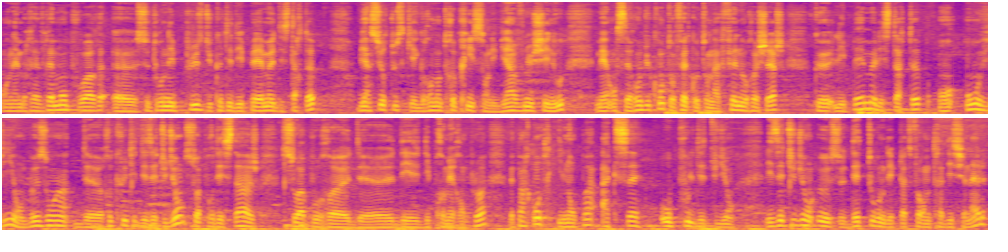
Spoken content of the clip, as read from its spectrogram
On aimerait vraiment pouvoir euh, se tourner plus du côté des PME, des startups. Bien sûr, tout ce qui est grande entreprise sont les bienvenus chez nous, mais on s'est rendu compte, en fait, quand on a fait nos recherches, que les PME, les startups ont envie, ont besoin de recruter des étudiants, soit pour des stages, soit pour euh, des, premiers emplois, mais par contre, ils n'ont pas accès au pool d'étudiants. Les étudiants, eux, se détournent des plateformes traditionnelles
